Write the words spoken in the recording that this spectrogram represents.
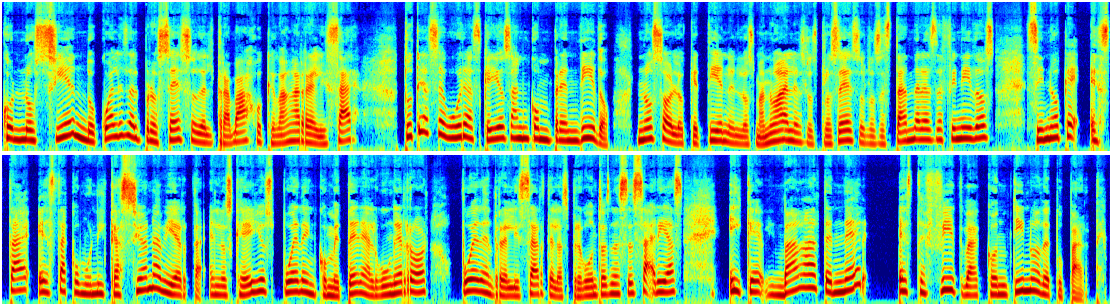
conociendo cuál es el proceso del trabajo que van a realizar, tú te aseguras que ellos han comprendido no solo que tienen los manuales, los procesos, los estándares definidos, sino que está esta comunicación abierta en los que ellos pueden cometer algún error, pueden realizarte las preguntas necesarias y que van a tener este feedback continuo de tu parte.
